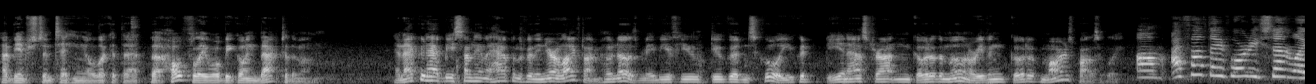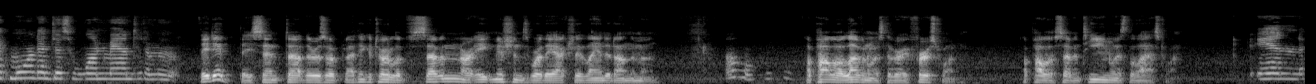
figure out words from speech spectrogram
I'd be interested in taking a look at that. But hopefully, we'll be going back to the moon. And that could have, be something that happens within your lifetime. Who knows? Maybe if you do good in school, you could be an astronaut and go to the moon, or even go to Mars, possibly. Um, I thought they've already sent like more than just one man to the moon. They did. They sent. Uh, there was a, I think, a total of seven or eight missions where they actually landed on the moon. Oh, Apollo 11 was the very first one. Apollo 17 was the last one. and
